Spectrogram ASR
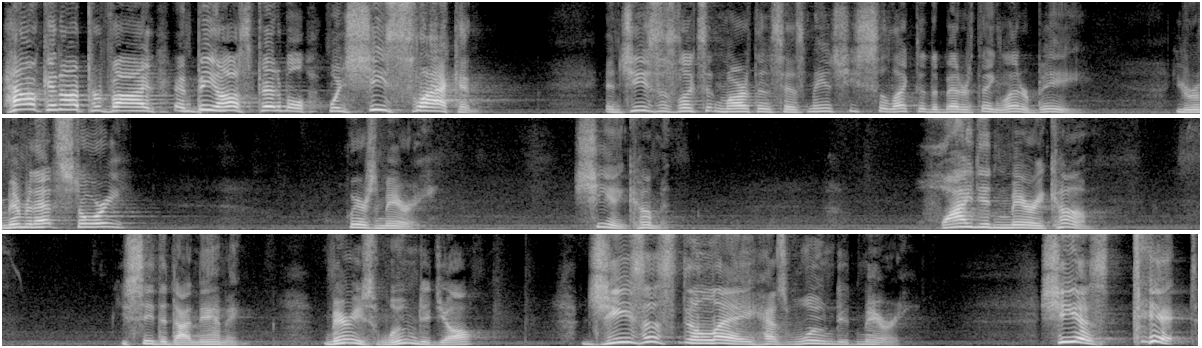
How can I provide and be hospitable when she's slacking? And Jesus looks at Martha and says, Man, she selected the better thing. Let her be. You remember that story? Where's Mary? She ain't coming. Why didn't Mary come? You see the dynamic. Mary's wounded, y'all. Jesus' delay has wounded Mary. She is ticked.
